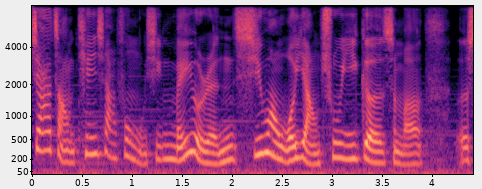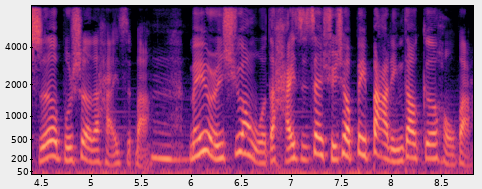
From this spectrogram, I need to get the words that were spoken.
家长，天下父母心，没有人希望我养出一个什么呃十恶不赦的孩子吧？嗯，没有人希望我的孩子在学校被霸凌到割喉吧？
